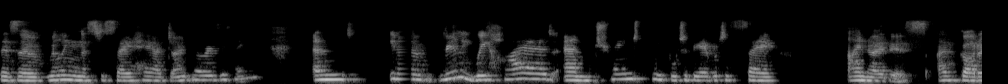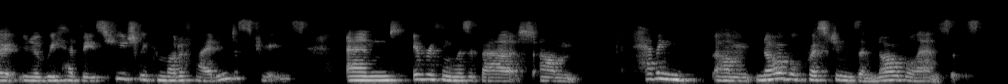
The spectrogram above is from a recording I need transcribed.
There's a willingness to say, hey, I don't know everything. And, you know, really, we hired and trained people to be able to say, I know this, I've got it. You know, we had these hugely commodified industries, and everything was about um, having um, knowable questions and knowable answers.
